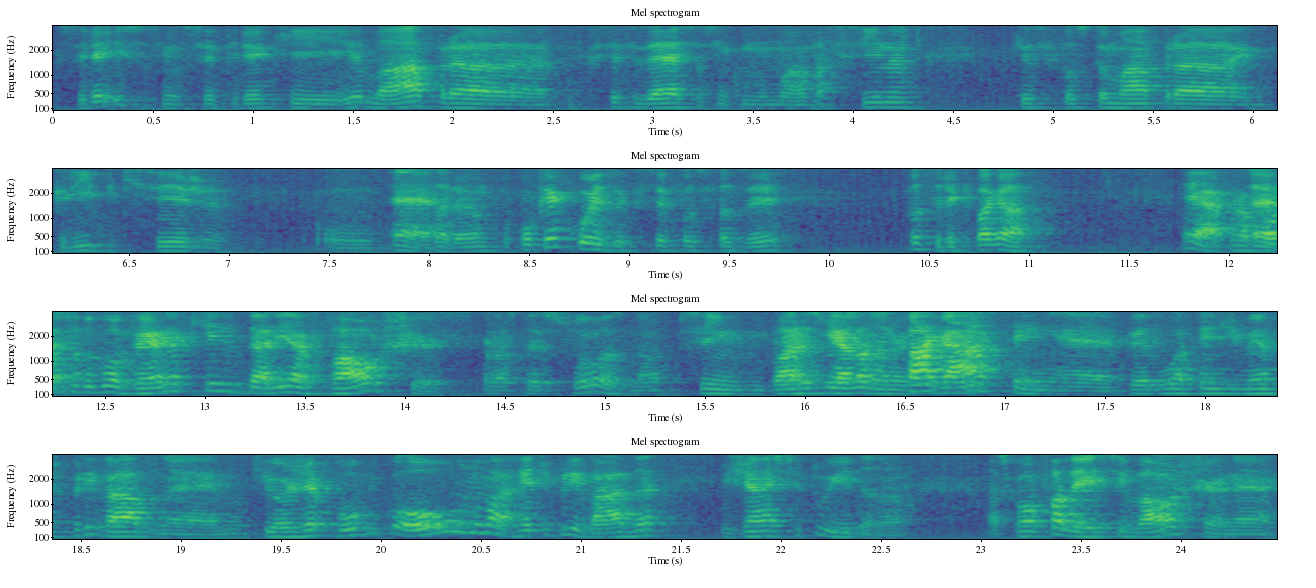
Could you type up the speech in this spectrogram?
seria isso, assim, você teria que ir lá para tudo que você fizesse, assim, como uma vacina que você fosse tomar para gripe que seja, ou é. sarampo, qualquer coisa que você fosse fazer, você teria que pagar. É, a proposta é. do governo é que ele daria vouchers para as pessoas, não? Sim, vários que elas pagassem é, pelo atendimento privado, né? No que hoje é público ou numa rede privada já instituída, não? Mas como eu falei, esse voucher, né?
